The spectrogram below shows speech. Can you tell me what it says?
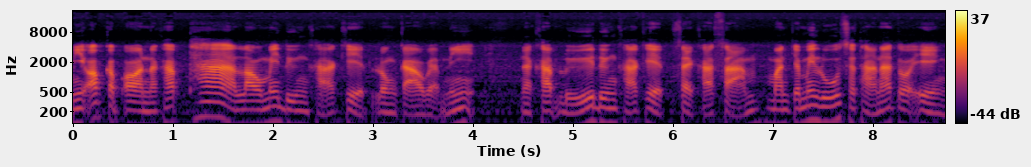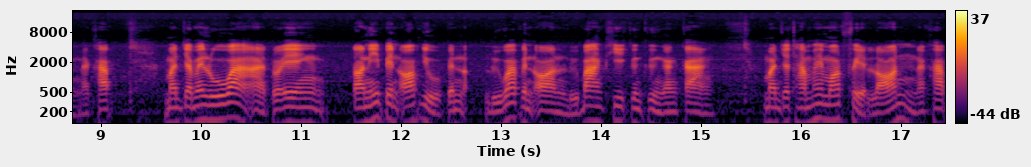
มีออฟกับออนนะครับ ถ้าเราไม่ดึงขาเกตลงกาวแบบนี้นะครับ หรือดึงขาเกตใส่ขา 3 มันจะไม่รู้สถานะตัวเองนะครับ มันจะไม่รู้ว่าตัวเองตอนนี้เป็นออฟอยู่เป็นหรือว่าเป็นออนหรือบางที่กึ่งกึ่งๆกลางๆ มันจะทำให้มอสเฟตร้อนนะครับ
